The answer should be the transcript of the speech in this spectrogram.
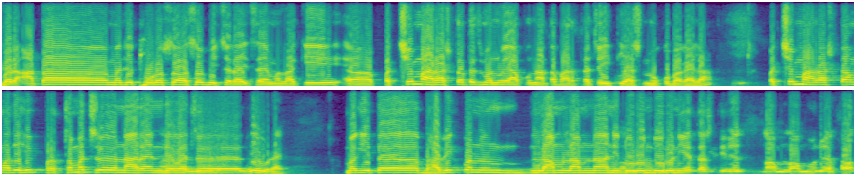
बरं आता म्हणजे थोडस असं विचारायचं आहे मला की अं, पश्चिम महाराष्ट्रातच म्हणूया आपण आता भारताचा इतिहास नको बघायला. पश्चिम महाराष्ट्रामध्ये हे प्रथमच नारायण देवाचं देऊळ आहे. मग इथं भाविक पण लांब लांब आणि दुरून दुरून येत असतील. ते लांब लांबून येतात.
